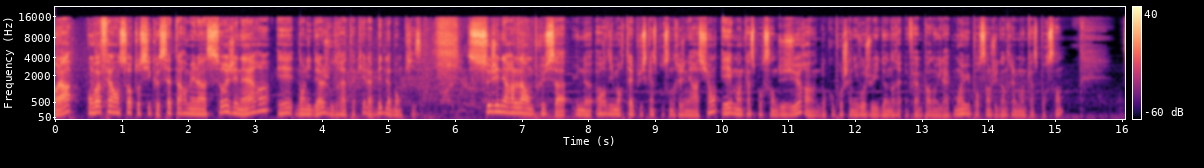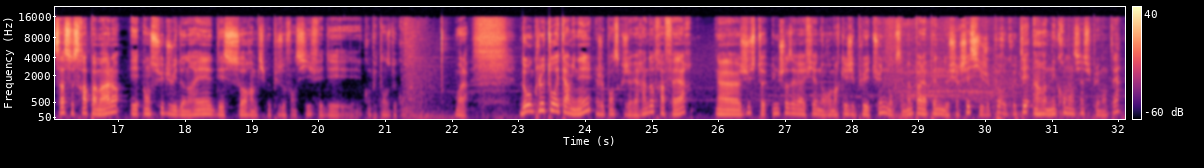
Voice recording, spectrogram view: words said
Voilà, on va faire en sorte aussi que cette armée-là se régénère, et dans l'idéal, je voudrais attaquer la baie de la banquise. Ce général-là, en plus, a une horde immortelle plus 15% de régénération, et moins 15% d'usure, donc au prochain niveau, je lui donnerai... Enfin, pardon, il a moins 8%, je lui donnerai le moins 15%. Ça, ce sera pas mal, et ensuite, je lui donnerai des sorts un petit peu plus offensifs et des compétences de combat. Voilà. Donc, le tour est terminé, je pense que j'avais rien d'autre à faire. Euh, juste une chose à vérifier, non remarquez j'ai plus les thunes, donc c'est même pas la peine de chercher si je peux recruter un nécromancien supplémentaire,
